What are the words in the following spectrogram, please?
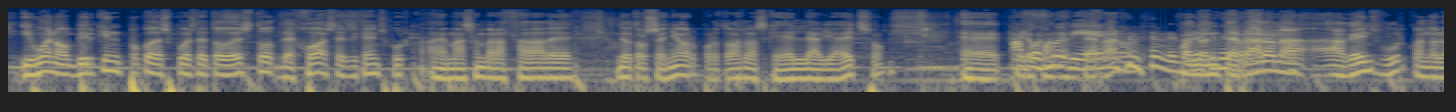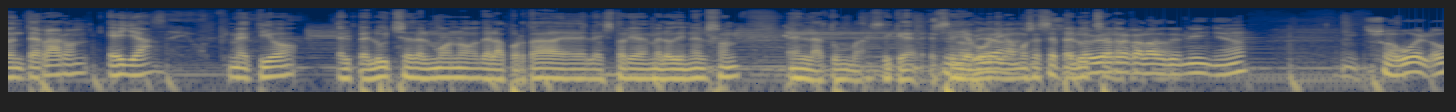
Y bueno, Birkin, poco después de todo esto, dejó a Serge Gainsbourg, además embarazada de, de otro señor, por todas las que él le había hecho. Eh, Ah, pero pues cuando enterraron, cuando enterraron a, a Gainsbourg, cuando lo enterraron, ella metió el peluche del mono de la portada de la historia de Melody Nelson en la tumba. Así que se lo llevó, había- digamos, ese se lo peluche. había a la regalado de niña su abuelo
